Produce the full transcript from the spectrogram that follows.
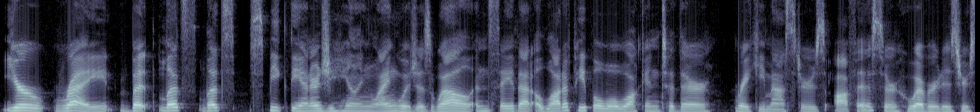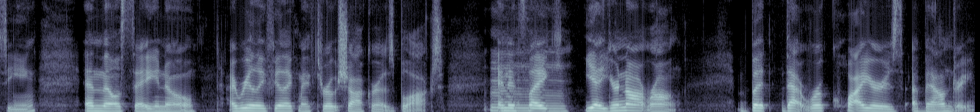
You're right, but let's let's speak the energy healing language as well and say that a lot of people will walk into their Reiki master's office or whoever it is you're seeing, and they'll say, you know, I really feel like my throat chakra is blocked. Mm. And it's like, mm. yeah, you're not wrong but that requires a boundary.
